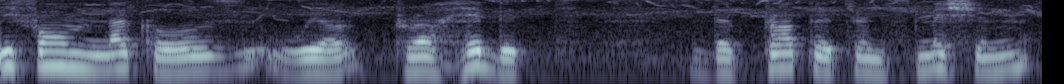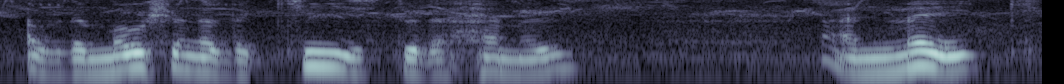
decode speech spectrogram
Deformed knuckles will prohibit the proper transmission of the motion of the keys to the hammers and make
